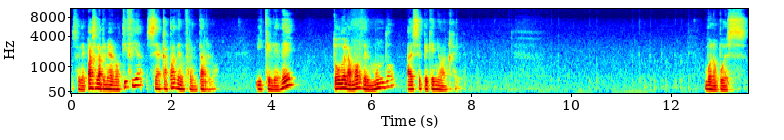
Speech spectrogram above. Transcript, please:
se le pase la primera noticia sea capaz de enfrentarlo y que le dé todo el amor del mundo a ese pequeño ángel. Bueno, pues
